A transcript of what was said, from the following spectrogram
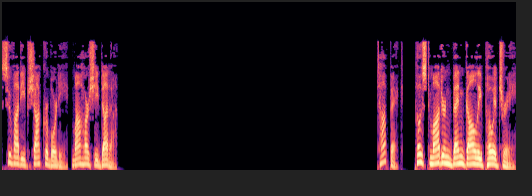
Suvadeep Chakraborty, Maharshi Dutta Postmodern Bengali poetry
